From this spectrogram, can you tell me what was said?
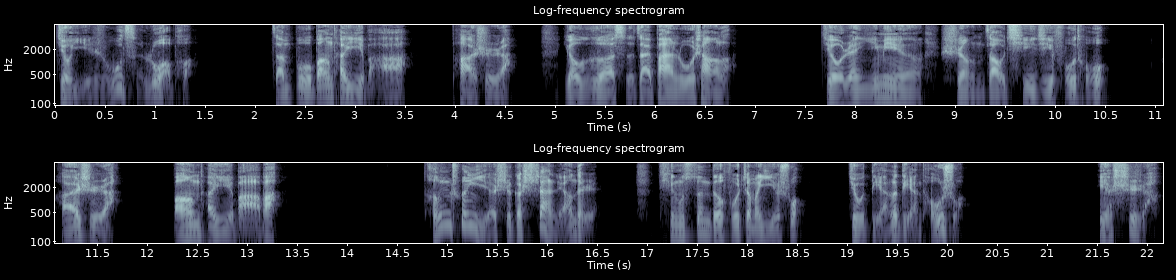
就已如此落魄，咱不帮他一把，怕是啊，要饿死在半路上了。救人一命胜造七级浮屠，还是啊。”帮他一把吧。腾春也是个善良的人，听孙德福这么一说，就点了点头说：“也是啊，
